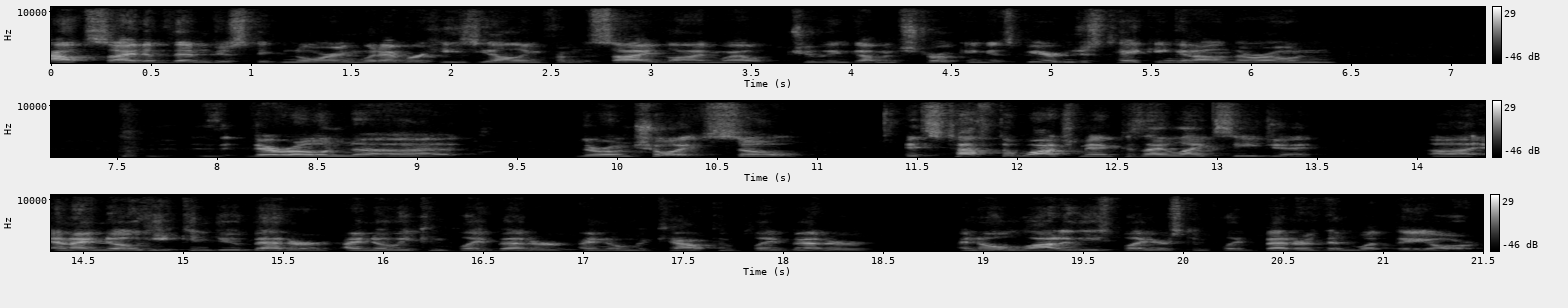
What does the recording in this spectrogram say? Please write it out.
outside of them just ignoring whatever he's yelling from the sideline while chewing gum and stroking his beard and just taking it on their own their own uh, their own choice. So it's tough to watch, man, because I like CJ. Uh, and I know he can do better. I know he can play better. I know Mikal can play better. I know a lot of these players can play better than what they are.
